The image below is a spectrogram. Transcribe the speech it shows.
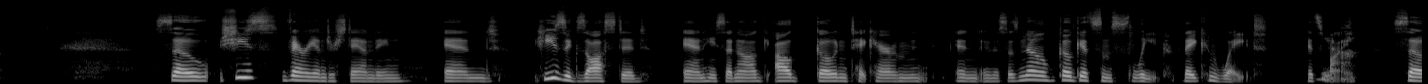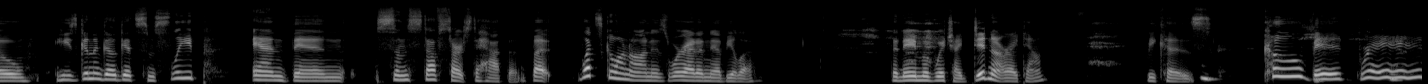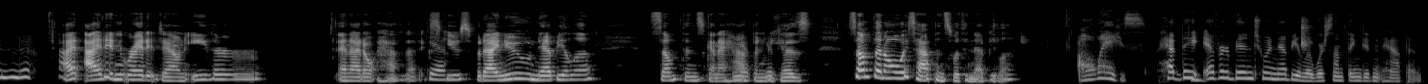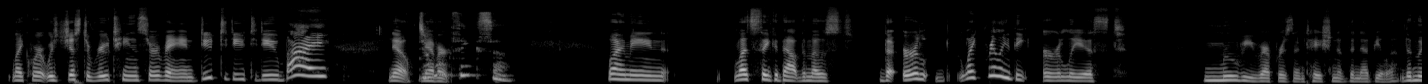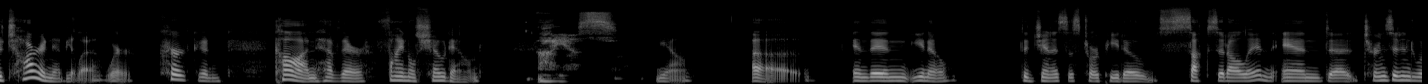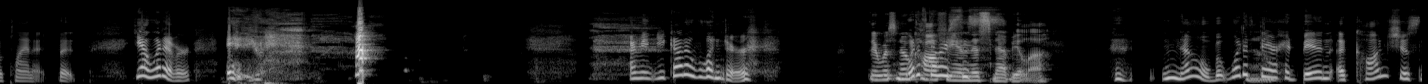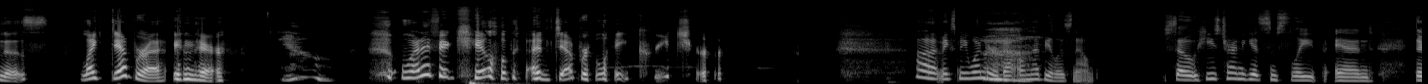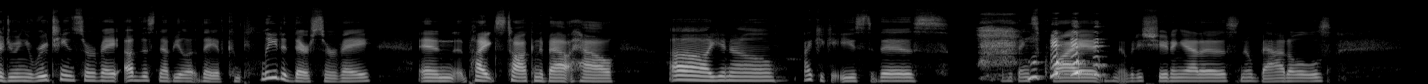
So she's very understanding, and he's exhausted. And he said, "No, I'll, I'll go and take care of him." And Una says, "No, go get some sleep. They can wait. It's Yeah. fine." So he's gonna go get some sleep, and then some stuff starts to happen. But what's going on is we're at a nebula, the name of which I did not write down because COVID brain. I, I didn't write it down either, and I don't have that Yeah. excuse, but I knew Nebula, something's going to happen yep. because something always happens with a Nebula. Always. Have they ever been to a nebula where something didn't happen? Like where it was just a routine survey and do to do to do bye? No, Don't never. think so. Well, I mean, let's think about the most the early like really the earliest movie representation of the nebula, the Mutara Nebula, where Kirk and Khan have their final showdown. Ah, yes. Yeah. Uh and then, you know, the Genesis torpedo sucks it all in and uh, turns it into a planet. But yeah, whatever. Anyway. I mean, you gotta wonder. There was no What coffee was in this- this nebula. No, but what if No. there had been a consciousness like Deborah in there? Yeah. What if it killed a Deborah like creature? Oh, that makes me wonder about all nebulas now. So he's trying to get some sleep, and they're doing a routine survey of this nebula. They have completed their survey, And Pike's talking about how, oh, you know, I could get used to this. Everything's quiet. Nobody's shooting at us. No battles.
